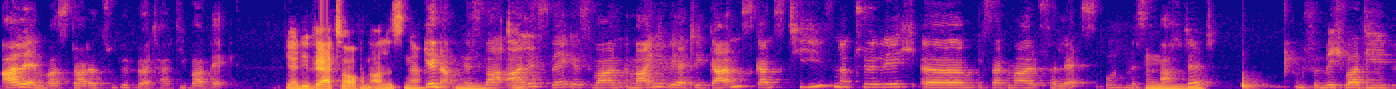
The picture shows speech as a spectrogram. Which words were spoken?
allem, was da dazugehört hat, die war weg. Ja, die Werte auch und alles, ne? Genau, mhm. es war alles weg. Es waren meine Werte ganz, ganz tief natürlich, ähm, ich sag mal, verletzt und missachtet. Mhm. Und für mich war die,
